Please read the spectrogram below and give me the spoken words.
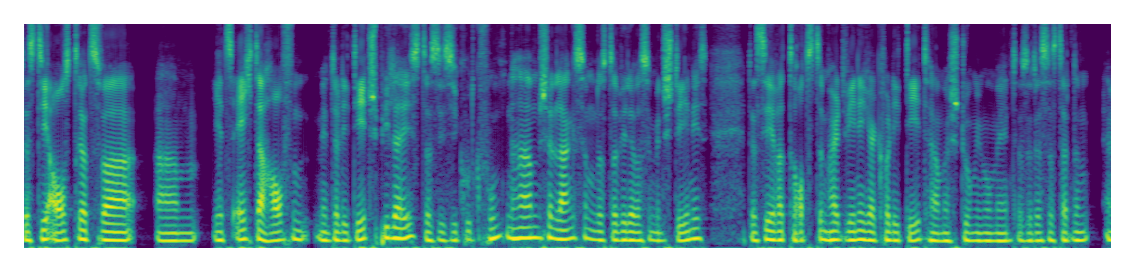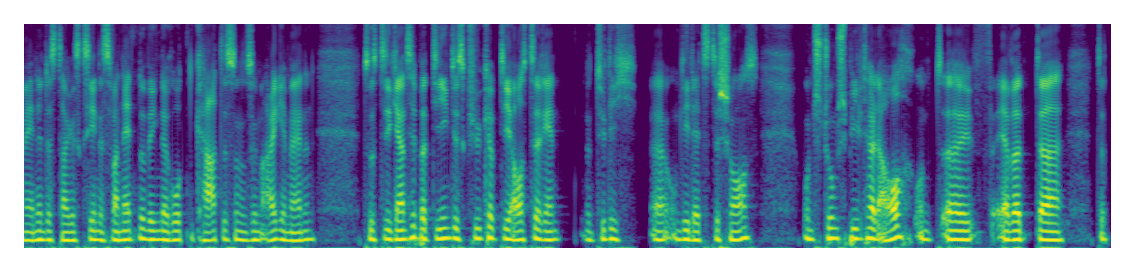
dass die Austria zwar ähm, jetzt echt ein Haufen Mentalitätsspieler ist, dass sie sie gut gefunden haben schon langsam und dass da wieder was im Entstehen ist, dass sie aber trotzdem halt weniger Qualität haben als Sturm im Moment. Also das hast du halt am Ende des Tages gesehen. Das war nicht nur wegen der roten Karte, sondern so im Allgemeinen. Du hast die ganze Partie das Gefühl gehabt, die Austria rennt natürlich äh, um die letzte Chance und Sturm spielt halt auch und äh, er war der, der,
